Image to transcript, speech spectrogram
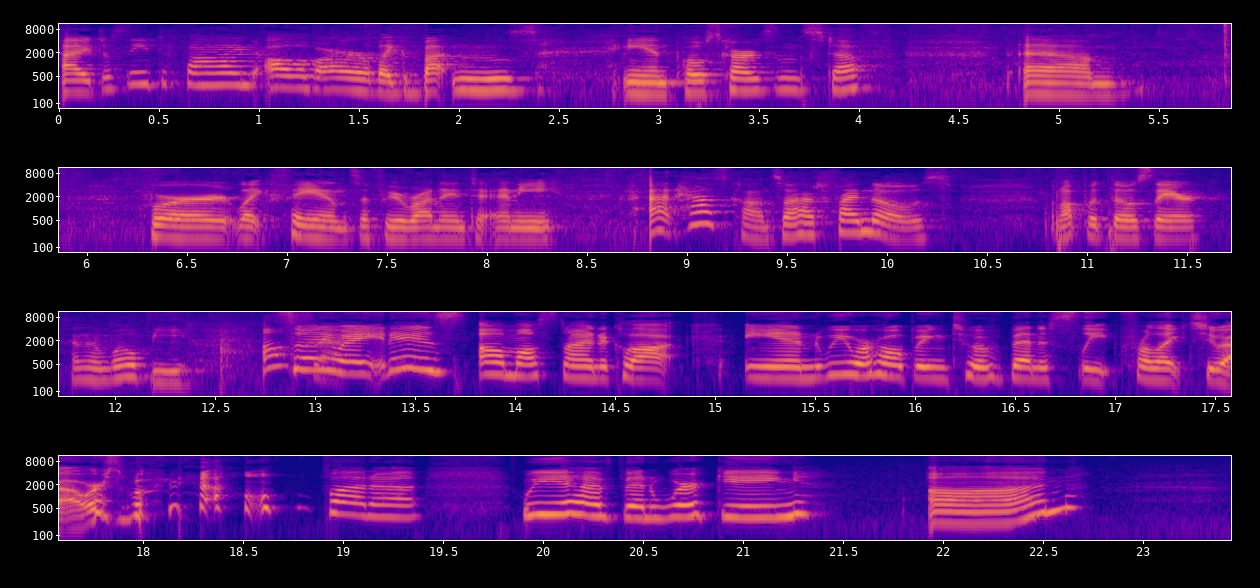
I just need to find all of our like buttons and postcards and stuff um, for like fans if we run into any at HasCon. So I have to find those. And I'll put those there, and then we'll be. All so set. anyway, it is almost nine o'clock, and we were hoping to have been asleep for like two hours by now, but uh, we have been working on.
